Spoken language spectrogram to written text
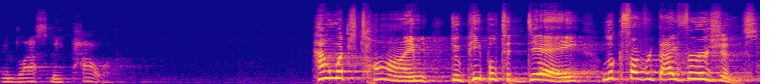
and lastly, power. How much time do people today look for diversions?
